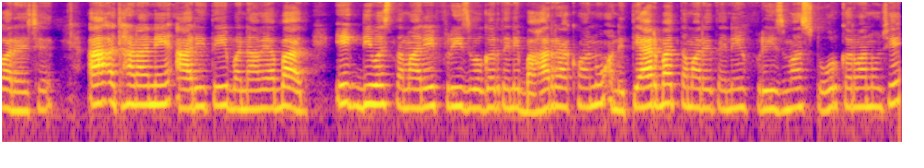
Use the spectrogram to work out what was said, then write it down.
કરે છે. આ અથાણાને આ રીતે બનાવ્યા બાદ એક દિવસ તમારે ફ્રીજ વગર તેને બહાર રાખવાનું અને ત્યારબાદ તમારે તેને ફ્રીજમાં સ્ટોર કરવાનું છે.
